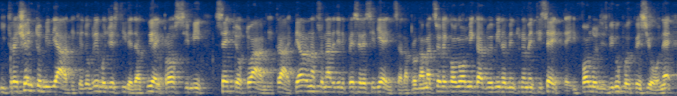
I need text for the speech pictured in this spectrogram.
i 300 miliardi che dovremo gestire da qui ai prossimi 7-8 anni, tra il Piano Nazionale di Ripresa e Resilienza, la programmazione economica 2021-27, il Fondo di Sviluppo e Coesione,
